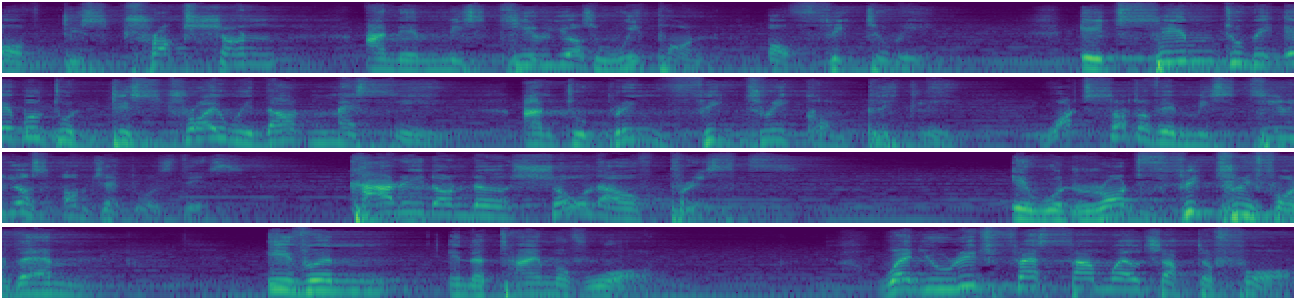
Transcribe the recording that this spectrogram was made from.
of destruction and a mysterious weapon of victory it seemed to be able to destroy without mercy and to bring victory completely. What sort of a mysterious object was this? Carried on the shoulder of priests. It would wrought victory for them even in the time of war. When you read first samuel chapter 4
